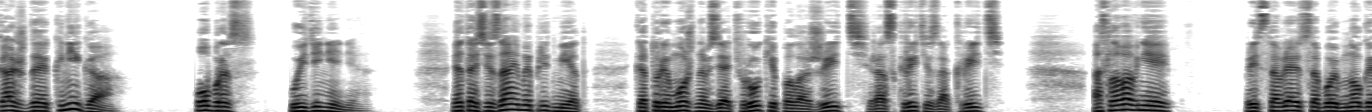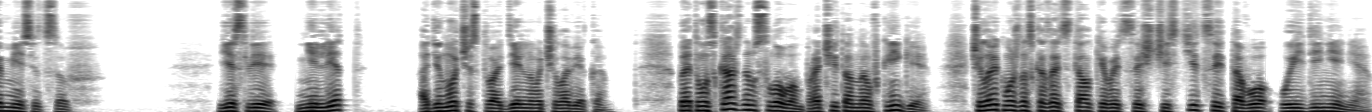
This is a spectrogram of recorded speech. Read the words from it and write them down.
Каждая книга — образ уединения. Это осязаемый предмет, который можно взять в руки, положить, раскрыть и закрыть, а слова в ней представляют собой много месяцев, если не лет одиночества отдельного человека. Поэтому с каждым словом, прочитанным в книге, человек, можно сказать, сталкивается с частицей того уединения.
